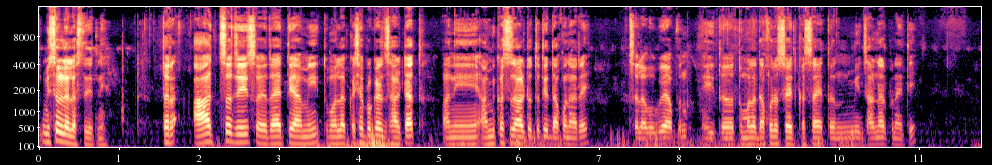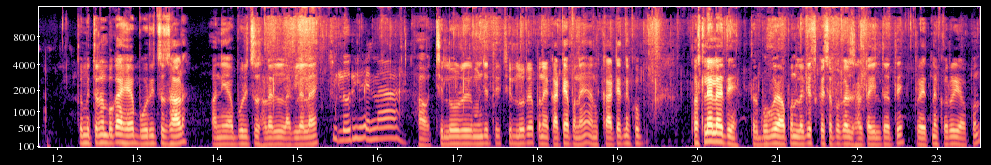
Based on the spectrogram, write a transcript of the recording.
मिसळलेलं असते त्यातनी. तर आजचं जे सहद आहे ते आम्ही तुम्हाला कशा प्रकारे झाडतात आणि आम्ही कसं झाडतो तर ते दाखवणार आहे. चला बघूया आपण. हे इथं तुम्हाला दाखवतं सहद कसं आहे तर मी झाडणार पण आहे ते. तर मित्रांनो बघा हे बोरीचं झाड आणि या बोरीचं झाडाला लागलेलं आहे. चिलोरी आहे ना. हा चिल्लोरे म्हणजे ते चिल्लोरे पण आहे काट्या पण आहे आणि काट्याने खूप फसलेलं आहे ते. तर बघूया आपण लगेच कशा प्रकारे झाडता येईल तर ते. प्रयत्न करूया आपण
